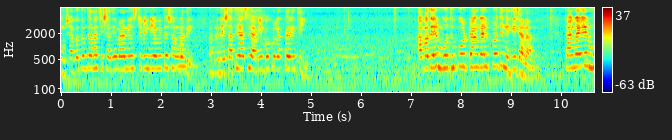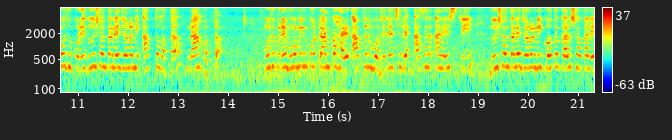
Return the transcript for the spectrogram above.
আলাইকুম, স্বাগতম জানাচ্ছি স্বাধীন বাংলা নিউজ টিভি নিয়মিত সংবাদে। আপনাদের সাথে আছে আমি বকুল আক্তার ইতি। আমাদের মধুপুর টাঙ্গাইল প্রতিনিধি জানান, টাঙ্গাইলের মধুপুরে দুই সন্তানের জননী আত্মহত্যা, না হত্যা। মধুপুরের মুমিনপুর টান পাহাড়ের আব্দুল মজিদের ছেলে আসান আলীর স্ত্রী, দুই সন্তানের জননী গতকাল সকালে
